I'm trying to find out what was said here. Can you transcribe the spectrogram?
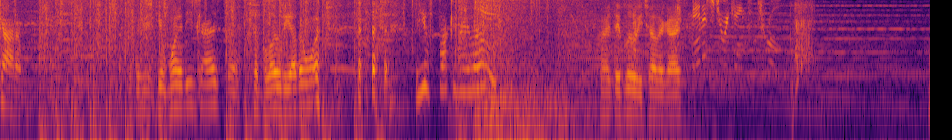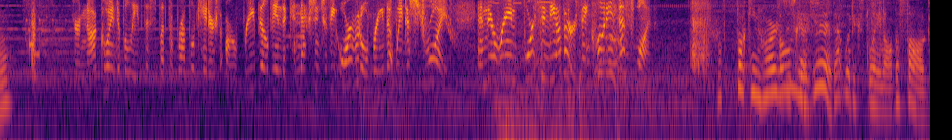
Got him. If I just get one of these guys to, to blow the other one. Will you fucking reload? Alright, they blew each other, guys. Managed to regain control. Huh? You're not going to believe this, but the replicators are rebuilding the connection to the orbital ring that we destroyed. And they're reinforcing the others, including this one. How fucking hard is Oh, this gonna get? that would explain all the fog.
